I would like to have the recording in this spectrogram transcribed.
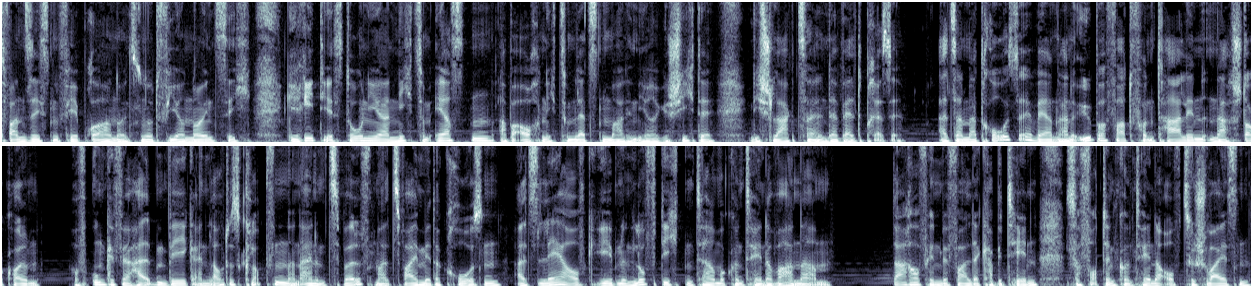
20. Februar 1994 geriet die Estonia nicht zum ersten, aber auch nicht zum letzten Mal in ihrer Geschichte in die Schlagzeilen der Weltpresse. Als ein Matrose während einer Überfahrt von Tallinn nach Stockholm auf ungefähr halbem Weg ein lautes Klopfen an einem 12 mal 2 Meter großen, als leer aufgegebenen luftdichten Thermocontainer wahrnahm. Daraufhin befahl der Kapitän, sofort den Container aufzuschweißen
